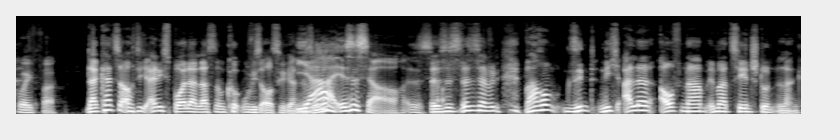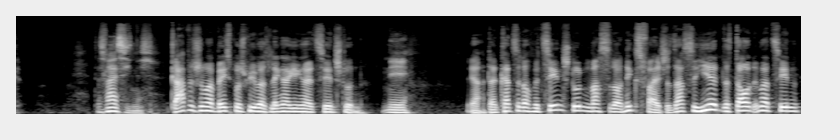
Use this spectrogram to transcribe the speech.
furchtbar. Dann kannst du auch dich eigentlich spoilern lassen und gucken, wie es ausgegangen ist. Ja, ist es ja auch. Ist es ja Das auch. ist, das ist ja wirklich, warum sind nicht alle Aufnahmen immer zehn Stunden lang? Das weiß ich nicht. Gab es schon mal ein Baseballspiel, was länger ging als zehn Stunden? Nee. Ja, dann kannst du doch mit zehn Stunden machst du doch nichts falsch. Dann sagst du hier, das dauert immer zehn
